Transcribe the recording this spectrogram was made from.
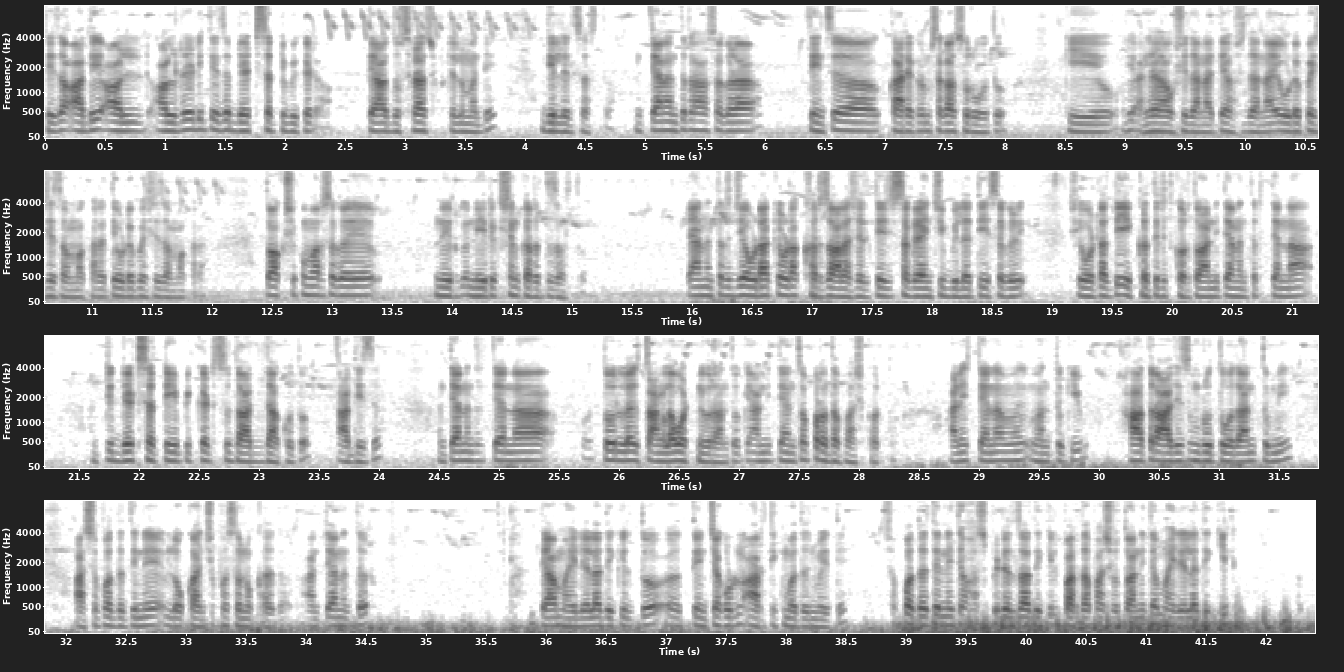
त्याचं आधी ऑल ऑलरेडी त्याचं डेथ सर्टिफिकेट त्या दुसऱ्या हॉस्पिटलमध्ये दिलेलंच असतं. त्यानंतर हा सगळा त्यांचं कार्यक्रम सगळा सुरू होतो की ह्या औषधांना त्या औषधांना एवढे पैसे जमा करा तेवढे पैसे जमा करा. तो अक्षय कुमार सगळे निर निरीक्षण करतच असतो. त्यानंतर जेवढा केवढा खर्च आला असेल त्याची सगळ्यांची बिलं ती सगळी शेवटला ते एकत्रित करतो आणि त्यानंतर त्यांना ते डेथ सर्टिफिकेटसुद्धा आधी दाखवतो आधीचं. आणि त्यानंतर त्यांना तो ल चांगला वटणीवर आणतो की आणि त्यांचा पर्दाफाश करतो. आणि त्यांना म्हणतो की हा तर आधीच मृत होता आणि तुम्ही अशा पद्धतीने लोकांची फसवणूक करतात. आणि त्यानंतर त्या महिलेला देखील तो त्यांच्याकडून आर्थिक मदत मिळते. अशा पद्धतीने त्या हॉस्पिटलचा देखील पर्दाफाश होतो आणि त्या महिलेला देखील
